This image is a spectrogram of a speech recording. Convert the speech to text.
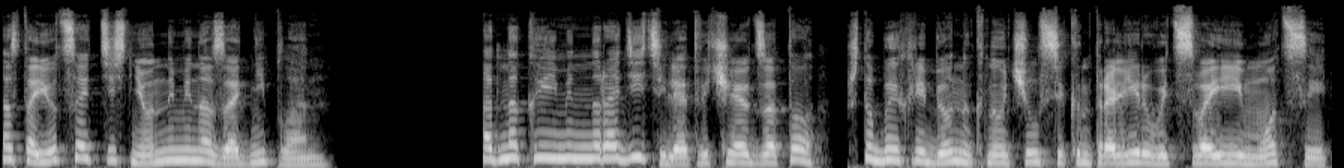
остаются оттесненными на задний план. Однако именно родители отвечают за то, чтобы их ребенок научился контролировать свои эмоции,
